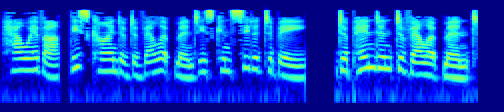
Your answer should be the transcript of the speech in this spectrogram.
However, this kind of development is considered to be dependent development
